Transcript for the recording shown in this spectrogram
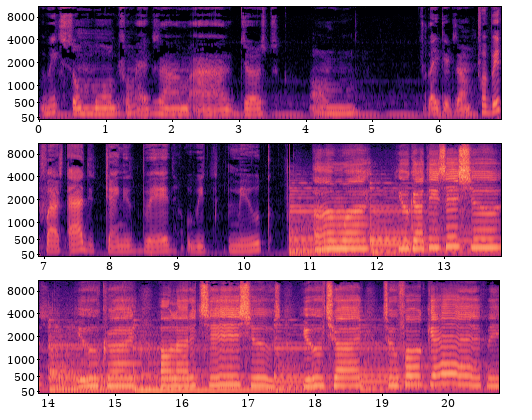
read some more before my exam and just um like the exam. For breakfast, I had the Chinese bread with milk. I'm why you got these issues. You cried all of the tissues. You tried to forget me.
